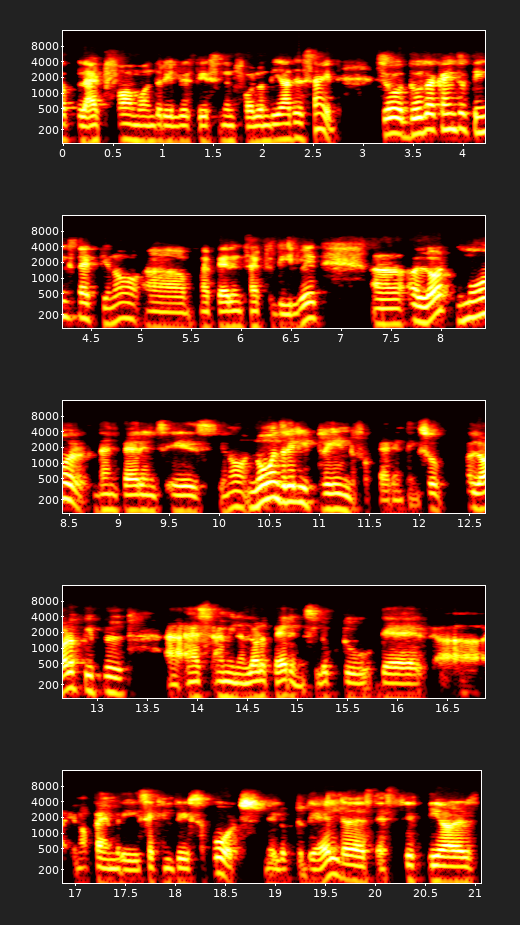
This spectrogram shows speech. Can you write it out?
a platform on the railway station and fall on the other side? So those are kinds of things that you know uh, my parents had to deal with. Uh, a lot more than parents is you know no one's really trained for parenting. So a lot of people, uh, as I mean, a lot of parents look to their uh, you know primary, secondary supports. They look to the elders, their peers,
